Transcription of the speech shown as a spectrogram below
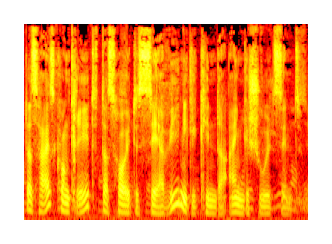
Das heißt konkret, dass heute sehr wenige Kinder eingeschult sind.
